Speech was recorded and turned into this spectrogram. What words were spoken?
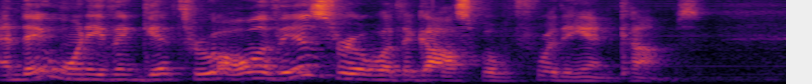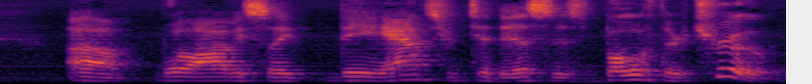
and they won't even get through all of Israel with the gospel before the end comes. Um, well, obviously, the answer to this is both are true.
